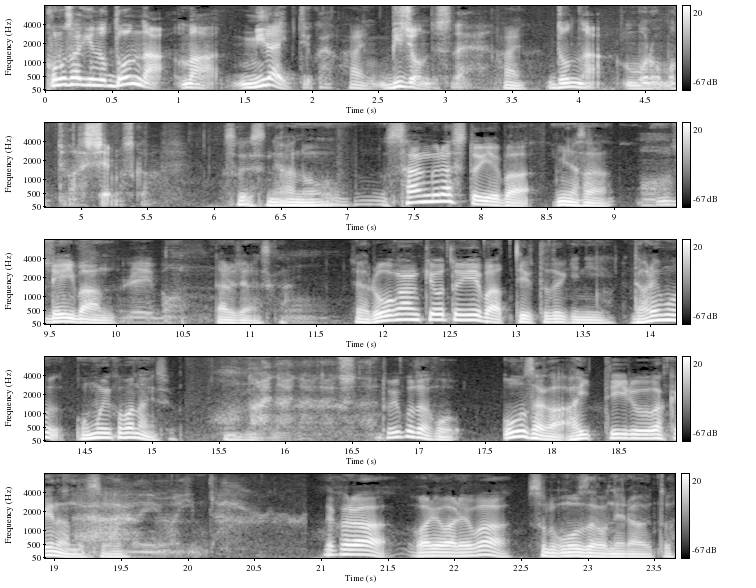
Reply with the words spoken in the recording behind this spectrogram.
この先のどんな、まあ、未来っていうか、はい、ビジョンですね、はい、どんなものを持ってらっしゃいますか？そうですね。あのサングラスといえば皆さんレイバン。あるじゃないですか、じゃあ老眼鏡といえばって言った時に誰も思い浮かばないんですよ。ないないないないですね。ということはこう王座が空いているわけなんですよね。だから我々はその王座を狙うと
